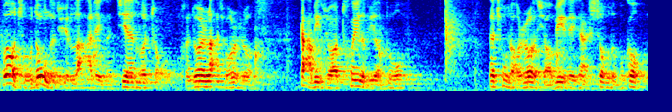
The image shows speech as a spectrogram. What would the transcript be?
不要主动的去拉这个肩和肘，很多人拉球的时候，大臂主要推的比较多，那出手的时候小臂这下收的不够，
